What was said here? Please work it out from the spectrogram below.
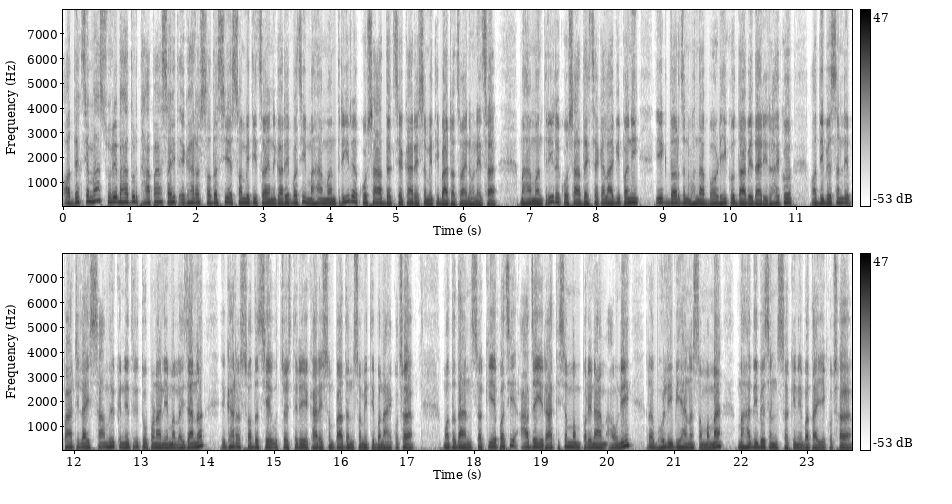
अध्यक्षमा सूर्यबहादुर थापा सहित एघार सदस्यीय समिति चयन गरेपछि महामन्त्री र कोषाध्यक्ष कार्य समितिबाट चयन हुनेछ। महामन्त्री र कोषाध्यक्षका लागि पनि एक दर्जनभन्दा बढीको दावेदारी रहेको अधिवेशनले पार्टीलाई सामूहिक नेतृत्व प्रणालीमा लैजान एघार सदस्यीय उच्च स्तरीय कार्य सम्पादन समिति बनाएको छ। मतदान सकिएपछि आजै रातिसम्म परिणाम आउने र भोलि बिहानसम्ममा महाधिवेशन सकिने बताइएको छ।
